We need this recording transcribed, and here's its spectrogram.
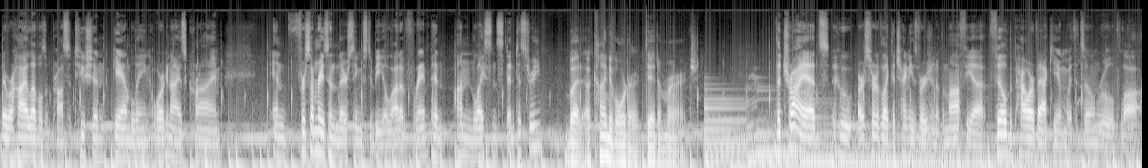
There were high levels of prostitution, gambling, organized crime, and for some reason there seems to be a lot of rampant unlicensed dentistry. But a kind of order did emerge. The triads, who are sort of like the Chinese version of the mafia, filled the power vacuum with its own rule of law.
